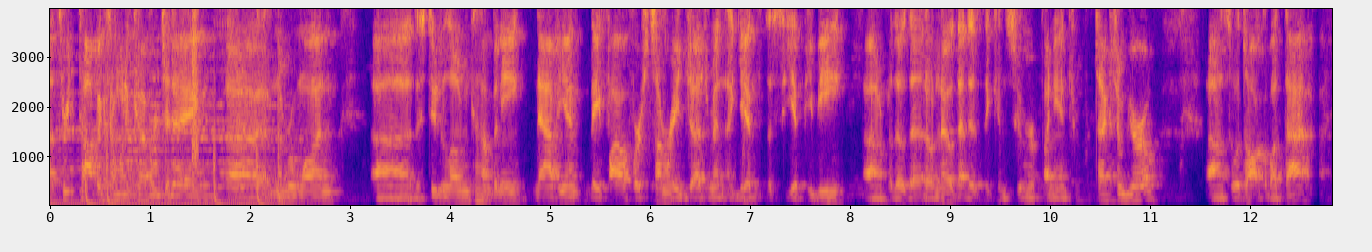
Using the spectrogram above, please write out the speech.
Uh, three topics I want to cover today. Uh, number one, uh, the student loan company Navient they file for summary judgment against the CFPB. Uh, for those that don't know, that is the Consumer Financial Protection Bureau. Uh, so we'll talk about that.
